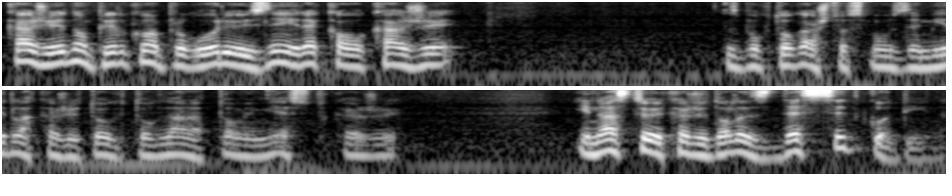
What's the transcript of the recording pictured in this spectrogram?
Kaže, jednom prilikom je progovorio iz nje i rekao, kaže, zbog toga što smo uzemirila, kaže, tog, tog dana tome mjestu, kaže, i nastao je, kaže, dolaz deset godina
